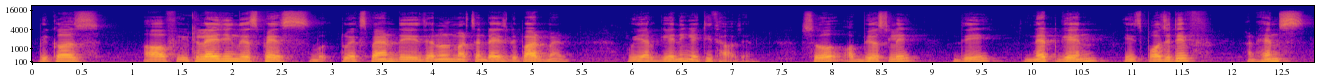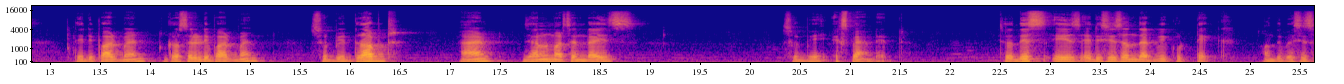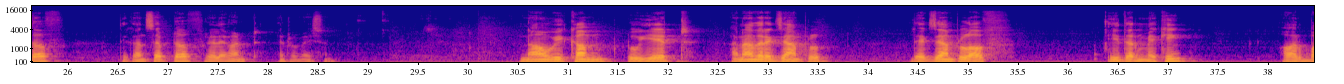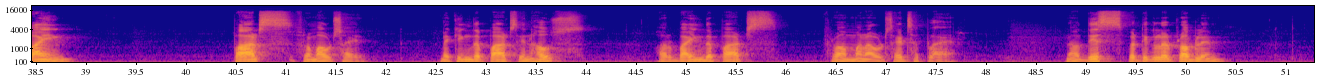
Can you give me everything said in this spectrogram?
because of utilizing the space to expand the general merchandise department, we are gaining 80,000. So, obviously, the net gain is positive and hence the department grocery department should be dropped and general merchandise should be expanded. So, this is a decision that we could take on the basis of the concept of relevant information. Now, we come to yet another example, the example of either making or buying parts from outside, making the parts in house or buying the parts from an outside supplier. Now, this particular problem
